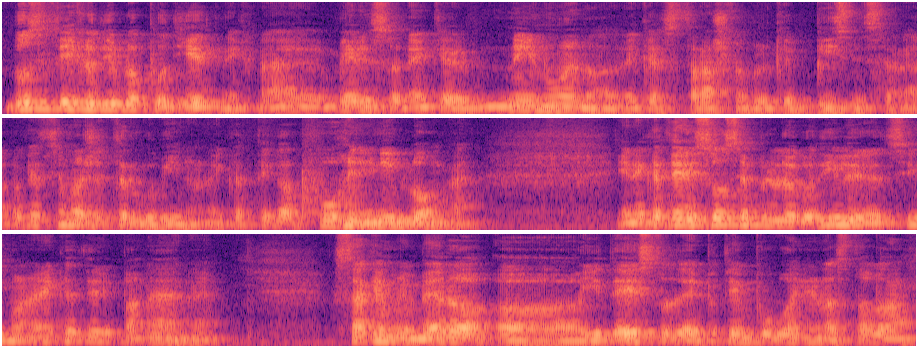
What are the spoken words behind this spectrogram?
dosti teh ljudi je bilo podjetnih, ne, imeli so neke, ne nujno, neke strašno velike biznise, ne, ampak recimo že trgovino, nekaj tega pojni ni bilo, ne. In nekateri so se prilagodili, recimo, nekateri pa ne, ne. V vsakem primeru uh, je dejstvo, da je potem po vojni nastala,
